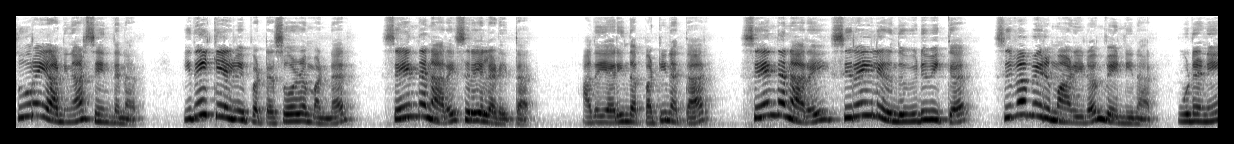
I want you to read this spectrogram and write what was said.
சூறையாடினார் சேந்தனர். இதை கேள்விப்பட்ட சோழ மன்னர் சேந்தனாரை சிறையில் அடைத்தார். அதை அறிந்த பட்டினத்தார் சேந்தனாரை சிறையிலிருந்து விடுவிக்க சிவபெருமானிடம் வேண்டினார். உடனே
